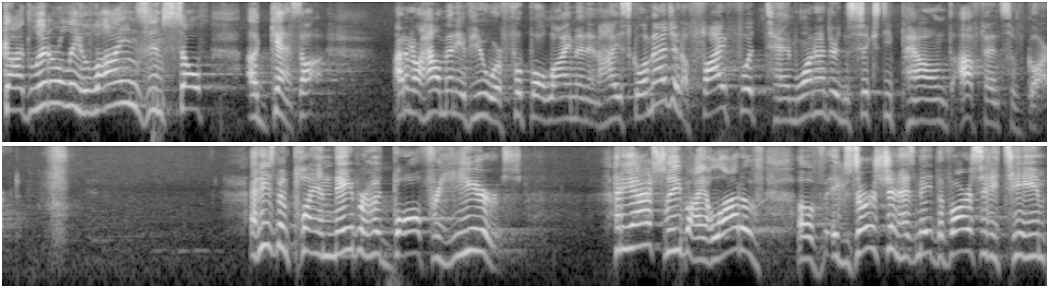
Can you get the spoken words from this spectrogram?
God literally lines himself against. I don't know how many of you were football linemen in high school. Imagine a 5 foot 10, 160 pound offensive guard. And he's been playing neighborhood ball for years. And he actually, by a lot of, of exertion, has made the varsity team,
